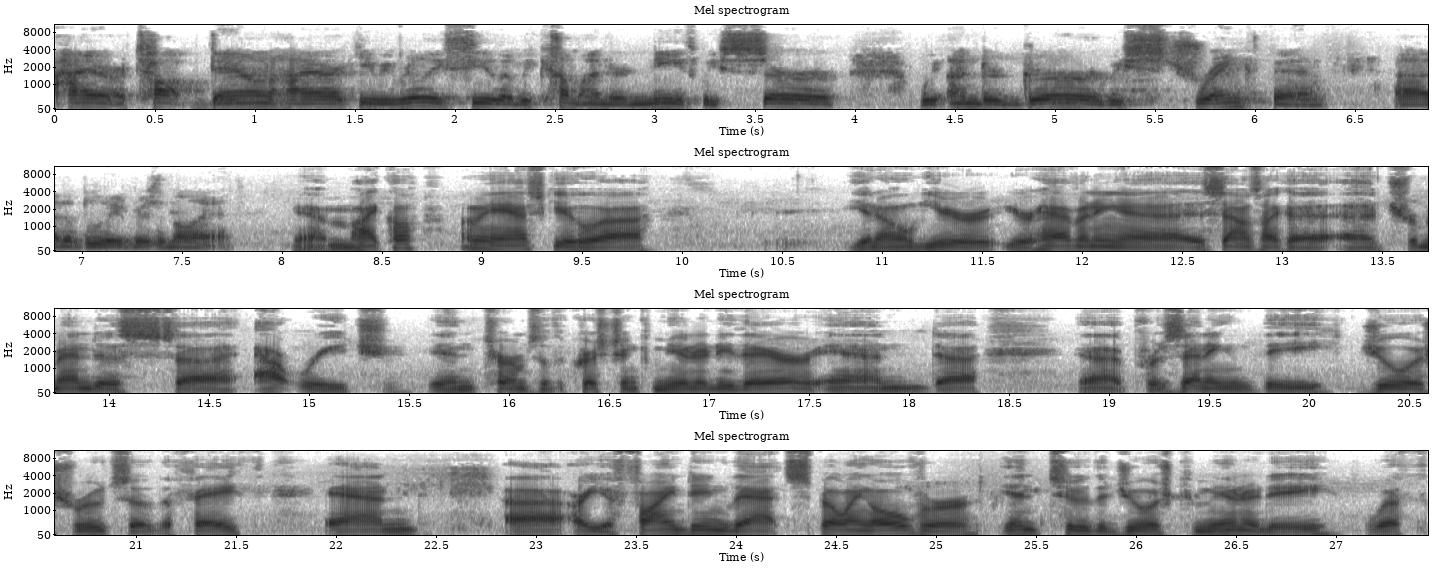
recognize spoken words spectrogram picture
higher, top down hierarchy. We really see that we come underneath, we serve, we undergird, we strengthen uh, the believers in the land. Yeah, Michael, let me ask you, uh, you know you're you're having a it sounds like a, a tremendous uh, outreach in terms of the Christian community there and uh, uh, presenting the Jewish roots of the faith. And uh, are you finding that spilling over into the Jewish community with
